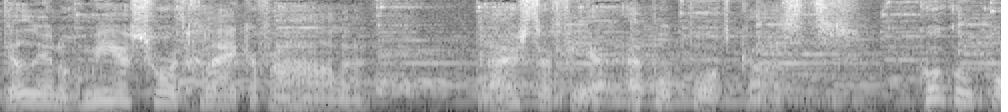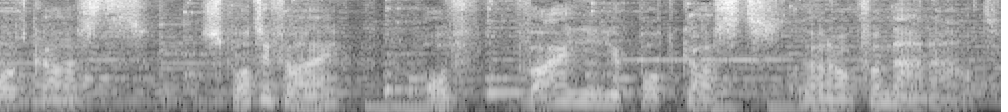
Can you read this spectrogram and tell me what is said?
Wil je nog meer soortgelijke verhalen? Luister via Apple Podcasts, Google Podcasts, Spotify of waar je je podcasts dan ook vandaan haalt.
